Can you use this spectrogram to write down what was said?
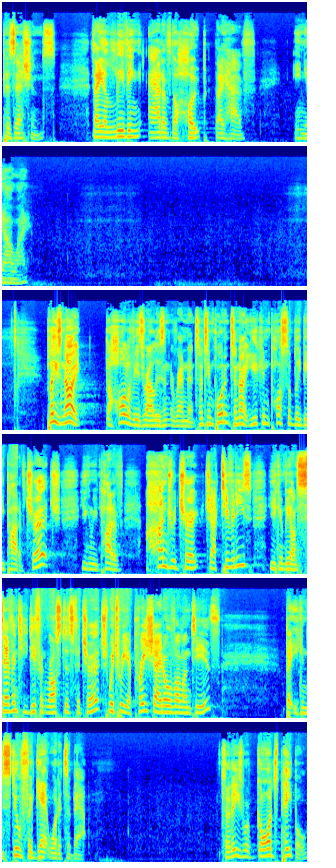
possessions. They are living out of the hope they have in Yahweh. Please note, the whole of Israel isn't a remnant. So it's important to note you can possibly be part of church, you can be part of 100 church activities, you can be on 70 different rosters for church, which we appreciate all volunteers, but you can still forget what it's about. So these were God's people,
